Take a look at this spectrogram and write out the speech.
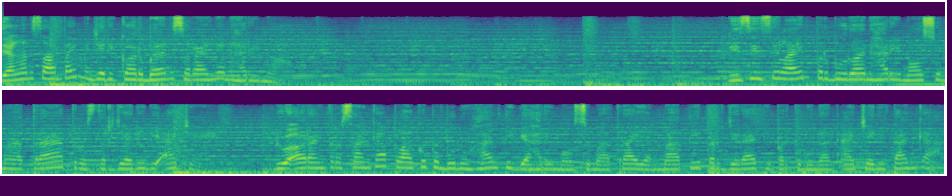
Jangan sampai menjadi korban serangan harimau. Di sisi lain, perburuan harimau Sumatera terus terjadi di Aceh. Dua orang tersangka pelaku pembunuhan tiga harimau Sumatera yang mati terjerat di perkebunan Aceh ditangkap.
